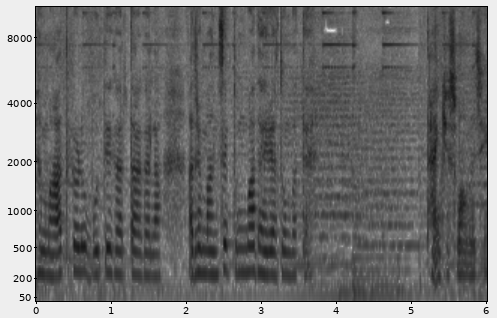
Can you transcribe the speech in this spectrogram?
ನಮ್ಮ ಮಾತುಗಳು ಬುದ್ಧಿಗೆ ಅರ್ಥ ಆಗಲ್ಲ. ಆದರೆ ಮನಸ್ಸಿಗೆ ತುಂಬ ಧೈರ್ಯ ತುಂಬತ್ತೆ. ಥ್ಯಾಂಕ್ ಯು ಸ್ವಾಮೀಜಿ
